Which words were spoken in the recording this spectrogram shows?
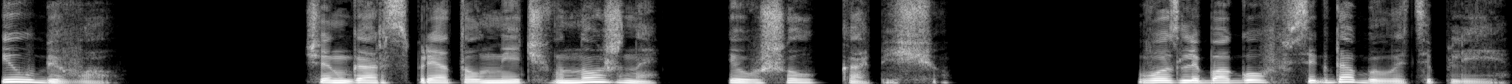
И убивал. Чингар спрятал меч в ножны и ушел к капищу. Возле богов всегда было теплее.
